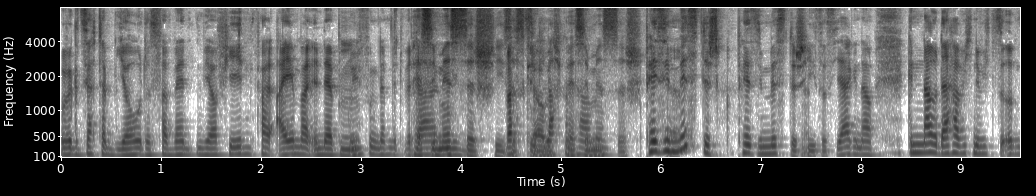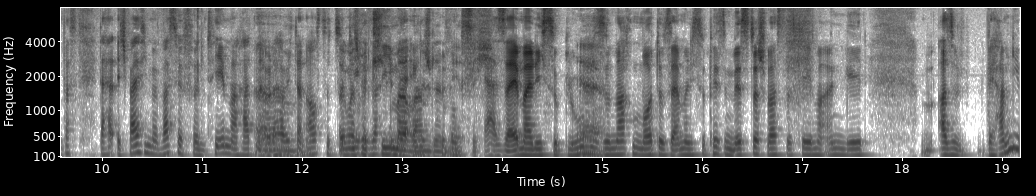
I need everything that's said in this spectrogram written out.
wo wir gesagt haben, yo, das verwenden wir auf jeden Fall einmal in der Prüfung, damit wir Mhm. Pessimistisch da hieß es, zu glaube ich, lachen haben. pessimistisch. Pessimistisch, pessimistisch hieß es, ja genau. Genau, da habe ich nämlich so irgendwas, da, ich weiß nicht mehr, was wir für ein Thema hatten, aber da habe ich dann auch so zu Ähm, irgendwas mit Klimawandel mäßig. Ja, sei mal nicht so gloomy, Ja. so nach dem Motto, sei mal nicht so pessimistisch, was das Thema angeht. Also, wir haben die,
